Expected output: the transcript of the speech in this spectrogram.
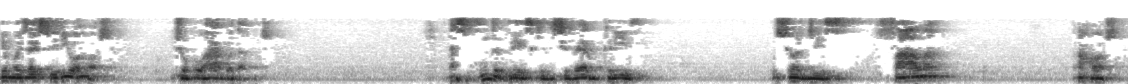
E Moisés feriu a rocha, jogou água da rocha. Na segunda vez que eles tiveram crise, o Senhor disse: fala a rocha.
